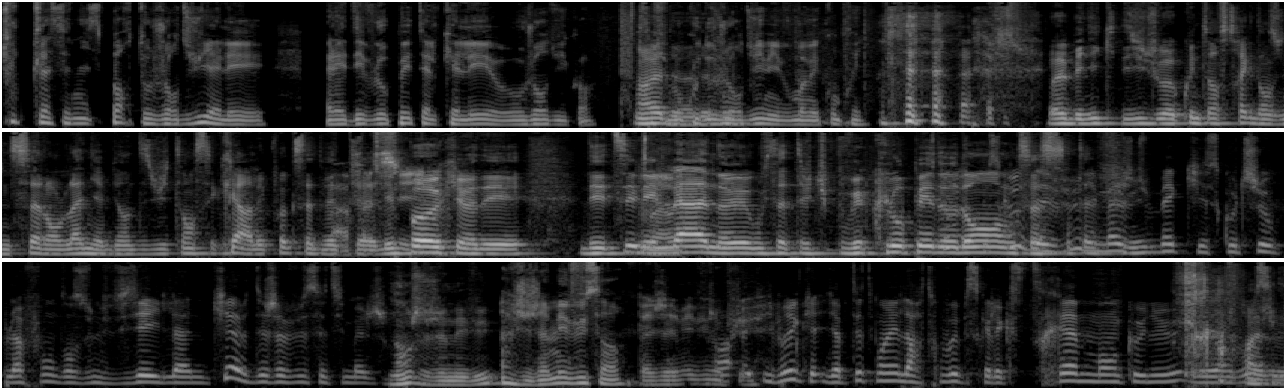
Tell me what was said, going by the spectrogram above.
toute la scène e-sport aujourd'hui, elle est, elle est développée telle qu'elle est aujourd'hui, quoi. Ouais, C'est de- beaucoup d'aujourd'hui, mais vous m'avez compris. Ouais, Benny qui dit jouer à Counter-Strike dans une salle en LAN il y a bien 18 ans, c'est clair, à l'époque ça devait Ah, être euh, facile. l'époque euh, des, des, tu sais, les. LAN euh, où ça te- tu pouvais cloper dedans. Vous ça avez vu l'image du mec qui est scotché au plafond dans une vieille LAN? Qui a déjà vu cette image? Non, j'ai jamais vu. Ah, j'ai jamais vu ça. Bah, j'ai jamais vu non Ah, plus. Ibrick, il y a peut-être moyen de la retrouver parce qu'elle est extrêmement connue. Mais en gros, Ouais, c'était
